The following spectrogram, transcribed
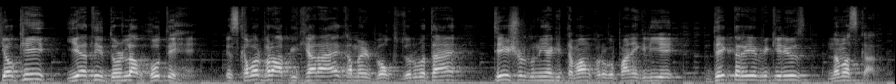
क्योंकि ये अति दुर्लभ होते हैं। इस खबर पर आपकी ख्याल है कमेंट बॉक्स ज़रूर बताएँ। देश और दुनिया की तमाम खबरों को पाने के लिए देखते रहिए विकी न्यूज़ नमस्कार।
